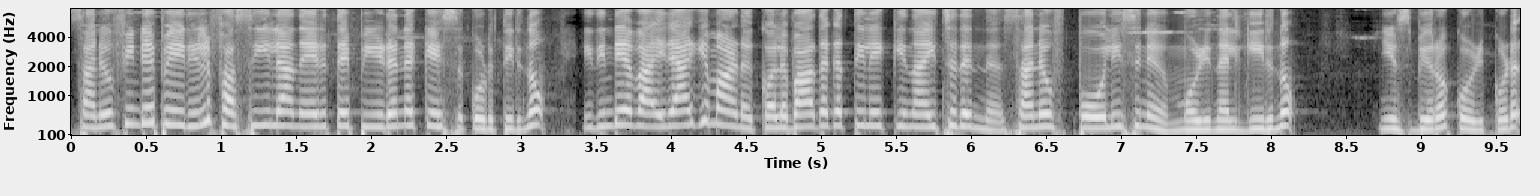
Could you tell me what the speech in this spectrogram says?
സനൂഫിന്റെ പേരിൽ ഫസീല നേരത്തെ പീഡന കേസ് കൊടുത്തിരുന്നു. ഇതിന്റെ വൈരാഗ്യമാണ് കൊലപാതകത്തിലേക്ക് നയിച്ചതെന്ന് സനൂഫ് പോലീസിന് മൊഴി നൽകിയിരുന്നു. News bureau Kozhikode.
